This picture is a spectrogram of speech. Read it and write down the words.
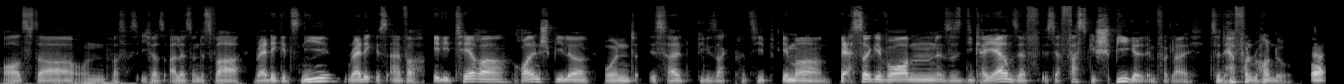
All-Star und was weiß ich was alles. Und es war Reddick jetzt nie. Reddick ist einfach elitärer Rollenspieler und ist halt, wie gesagt, im Prinzip immer besser geworden. Also die Karriere ist ja, ist ja fast gespiegelt im Vergleich zu der von Rondo. Ja.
